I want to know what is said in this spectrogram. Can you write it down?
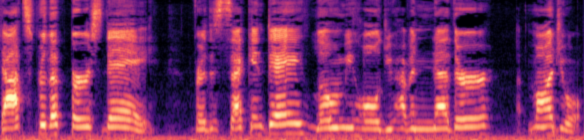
That's for the first day. For the second day, lo and behold, you have another module.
